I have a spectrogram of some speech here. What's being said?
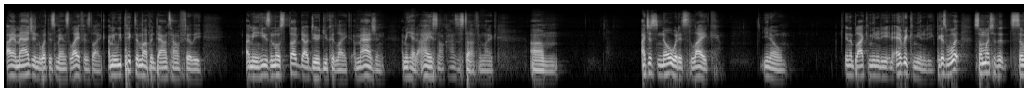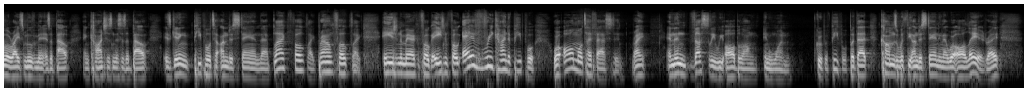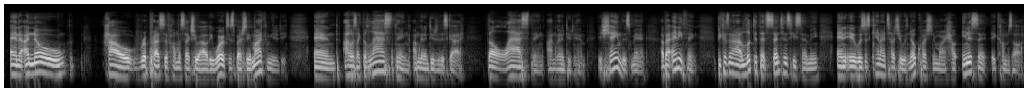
I imagined what this man's life is like. I mean, we picked him up in downtown Philly. I mean, he's the most thugged out dude you could like imagine. I mean, he had ice and all kinds of stuff, and like, um, I just know what it's like you know, in the black community, in every community. Because what so much of the civil rights movement is about and consciousness is about is getting people to understand that black folk, like brown folk, like Asian American folk, Asian folk, every kind of people, we're all multifaceted, right? And then thusly we all belong in one group of people. But that comes with the understanding that we're all layered, right? And I know how repressive homosexuality works, especially in my community. And I was like, the last thing I'm gonna do to this guy, the last thing I'm gonna do to him is shame this man about anything. Because then I looked at that sentence he sent me, and it was just, can I touch it with no question mark, how innocent it comes off.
